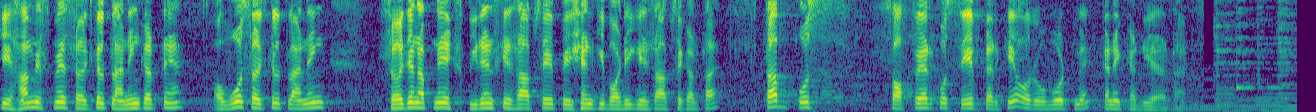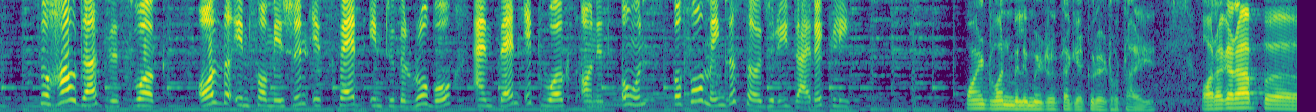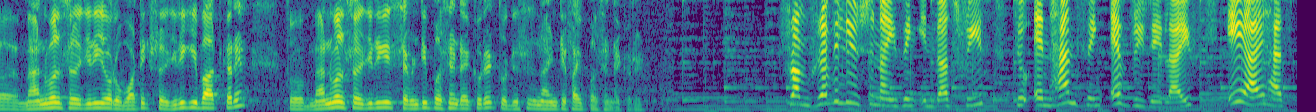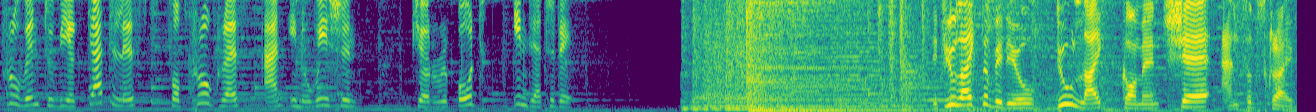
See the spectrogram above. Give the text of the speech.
कि हम इसमें surgical planning करते हैं और वो surgical planning surgeon अपने experience के हिसाब से पेशेंट की बॉडी के हिसाब से करता है तब उस सॉफ्टवेयर को सेव करके और रोबोट में कनेक्ट कर दिया जाता है so how does this work? All the information is fed into the robo and then it works on its own, performing the surgery directly. Point one millimetre तक accurate होता है ये और अगर आप मैनुअल सर्जरी और रोबोटिक सर्जरी की बात करें तो manual surgery seventy percent accurate तो this is ninety five percent accurate From revolutionizing industries to enhancing everyday life, AI has proven to be a catalyst for progress and innovation. Bureau Report, India Today. If you like the video, do like, comment, share and subscribe.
